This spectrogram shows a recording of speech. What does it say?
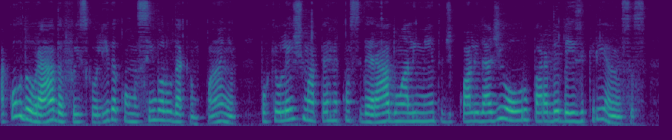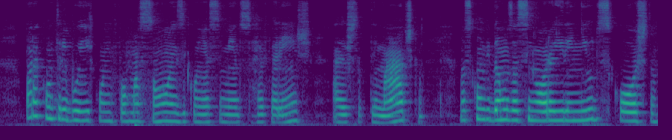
A cor dourada foi escolhida como símbolo da campanha porque o leite materno é considerado um alimento de qualidade ouro para bebês e crianças. Para contribuir com informações e conhecimentos referentes a esta temática, nós convidamos a senhora Irenildes Costa,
